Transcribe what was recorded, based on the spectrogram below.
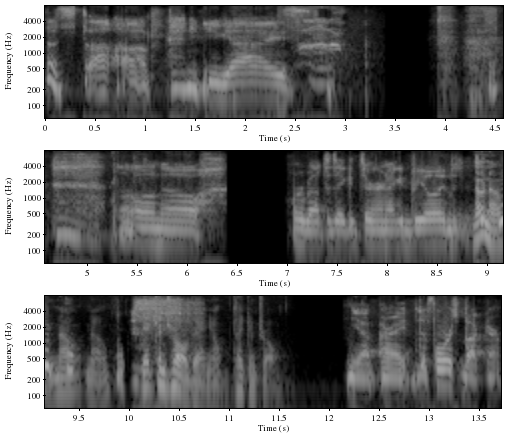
Stop, you guys. oh no. We're about to take a turn. I can feel it. no, no, no, no. Get control, Daniel. Take control. Yeah. All right. DeForest Buckner.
